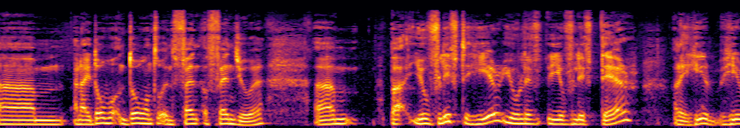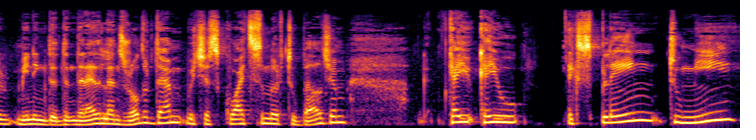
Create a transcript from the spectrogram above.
um, and I don't don't want to offend, offend you. Eh? But you've lived here, you live, you've lived there. Here, here meaning the, the Netherlands, Rotterdam, which is quite similar to Belgium. Can you can you explain to me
